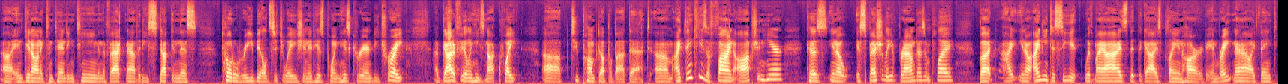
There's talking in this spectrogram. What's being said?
uh, and get on a contending team, and the fact now that he's stuck in this total rebuild situation at his point in his career in Detroit, I've got a feeling he's not quite uh, too pumped up about that. Um, I think he's a fine option here because you know, especially if Brown doesn't play. But I, you know, I need to see it with my eyes that the guy's playing hard. And right now, I think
